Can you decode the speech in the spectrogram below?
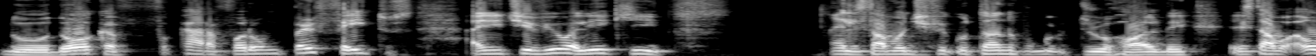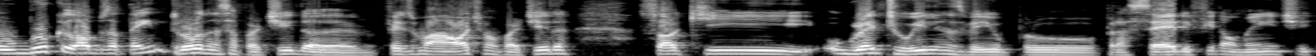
do Doca, cara, foram perfeitos. A gente viu ali que eles estavam dificultando pro Drew Holiday. Eles tavam, o Brook Lopes até entrou nessa partida, fez uma ótima partida. Só que o Grant Williams veio pro, pra série finalmente.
